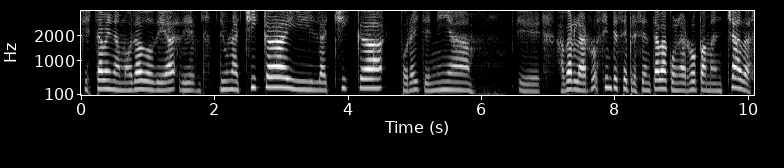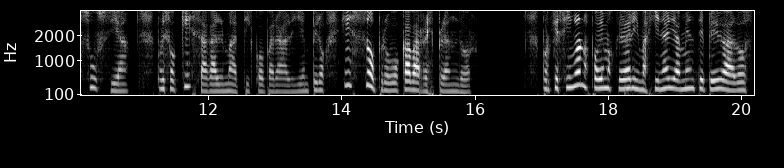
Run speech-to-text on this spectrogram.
que estaba enamorado de, de, de, una chica y la chica por ahí tenía eh, a ver, siempre se presentaba con la ropa manchada, sucia. Por eso, ¿qué es agalmático para alguien? Pero eso provocaba resplandor. Porque si no nos podemos quedar imaginariamente pegados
